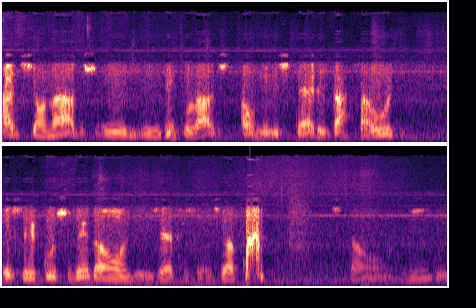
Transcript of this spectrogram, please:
adicionados e, vinculados ao Ministério da Saúde. Esse recurso vem da onde, Jefferson? Já estão vindo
